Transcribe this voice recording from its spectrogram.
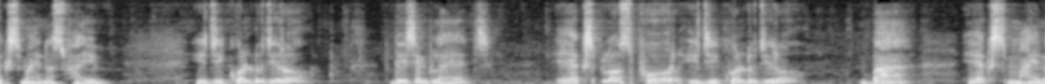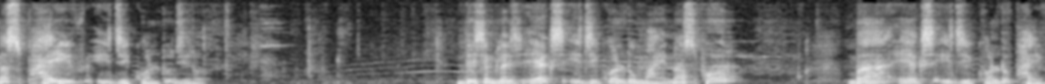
x minus five is equal to zero this implies x plus four is equal to zero x minus five is equal to zero this x is equal to minus four बा x is equal to five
